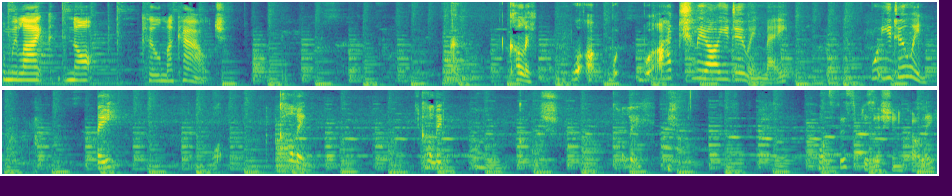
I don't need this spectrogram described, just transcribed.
Can we, like, not kill my couch? Collie, what, uh, what, what actually are you doing, mate? What are you doing? Collie? What? Colin? Colin? Oh, gosh. Collie? What's this position, Collie?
